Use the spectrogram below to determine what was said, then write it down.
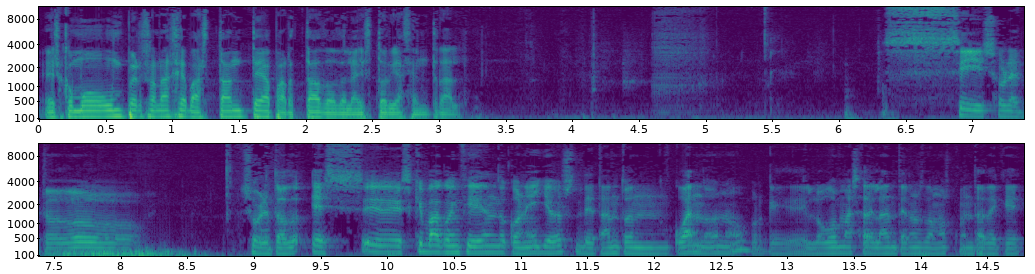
Es como un personaje bastante apartado de la historia central. Sí, sobre todo. Sobre todo, es, es que va coincidiendo con ellos de tanto en cuando, ¿no? Porque luego más adelante nos damos cuenta de que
